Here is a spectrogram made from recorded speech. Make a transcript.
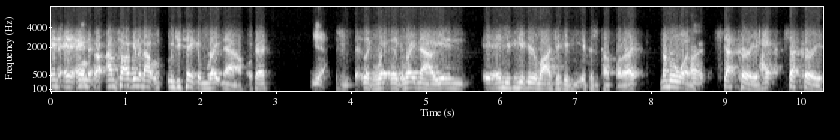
And and, and I'm talking about would you take them right now? Okay. Yeah. Like right like right now, in, and you can give your logic if you, if it's a tough one. All right. Number one, right. Steph Curry. Hi- Steph Curry.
